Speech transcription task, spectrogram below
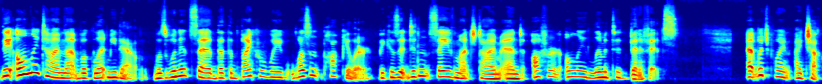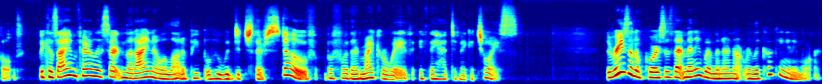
The only time that book let me down was when it said that the microwave wasn't popular because it didn't save much time and offered only limited benefits. At which point I chuckled, because I am fairly certain that I know a lot of people who would ditch their stove before their microwave if they had to make a choice. The reason, of course, is that many women are not really cooking anymore,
